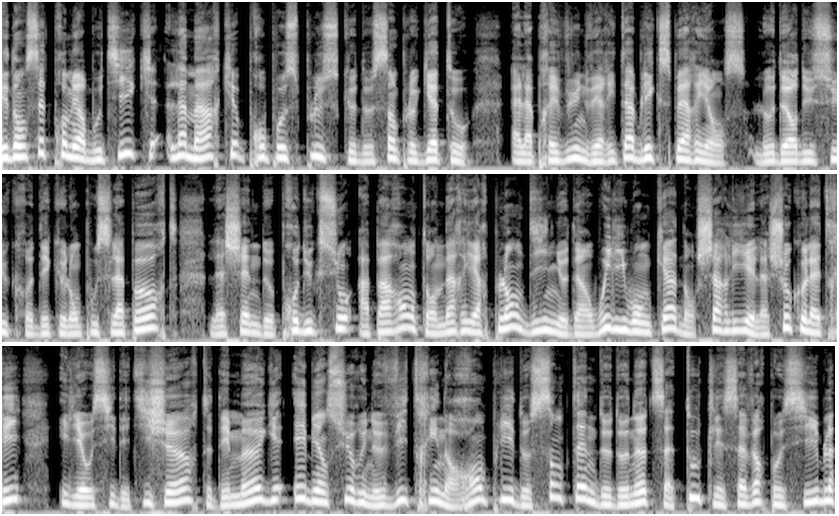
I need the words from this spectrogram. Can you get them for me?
Mais dans cette première boutique, la marque propose plus que de simples gâteaux. Elle a prévu une véritable expérience. L'odeur du sucre dès que l'on pousse la porte, la chaîne de production apparente en arrière-plan digne d'un Willy Wonka dans Charlie et la chocolaterie. Il y a aussi des t-shirts, des mugs et bien sûr une vitrine remplie de centaines de donuts à toutes les saveurs possibles.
